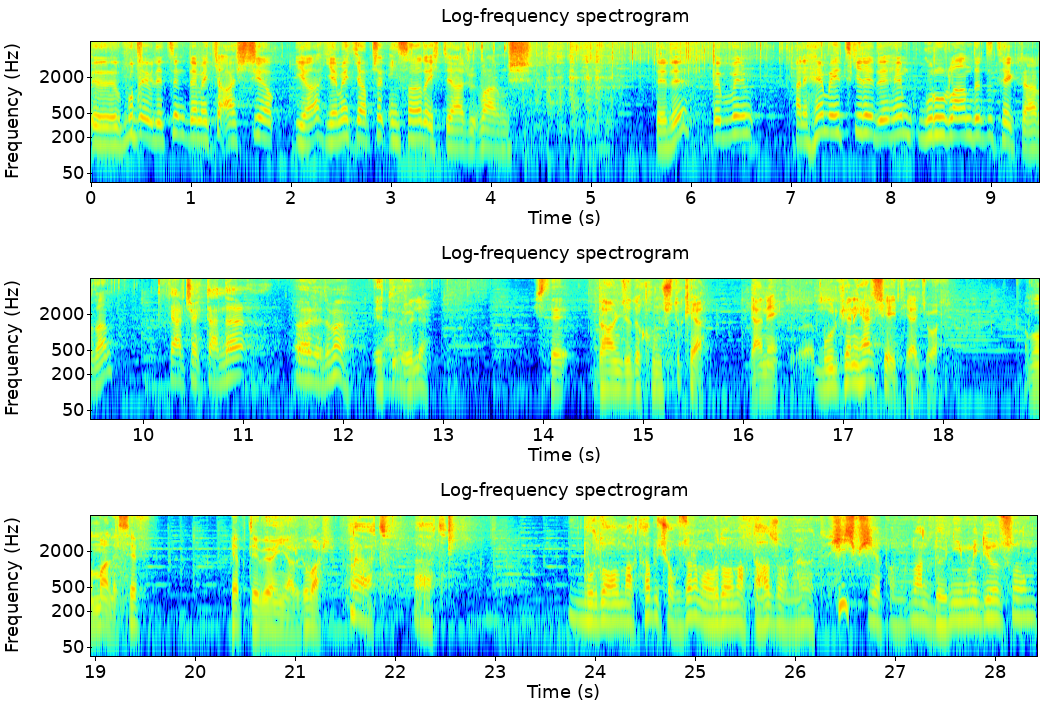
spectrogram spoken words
e, bu devletin demek ki aşçıya yemek yapacak insana da ihtiyacı varmış dedi. Ve bu benim hani hem etkiledi hem gururlandırdı tekrardan. Gerçekten de öyle değil mi? Evet öyle. İşte daha önce de konuştuk ya. Yani bu ülkenin her şeye ihtiyacı var. Ama maalesef hep de bir ön yargı var. Evet, evet. Burada olmak tabii çok zor ama orada olmak daha zor. Evet. Hiçbir şey yapamıyorum. Lan döneyim mi diyorsun?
